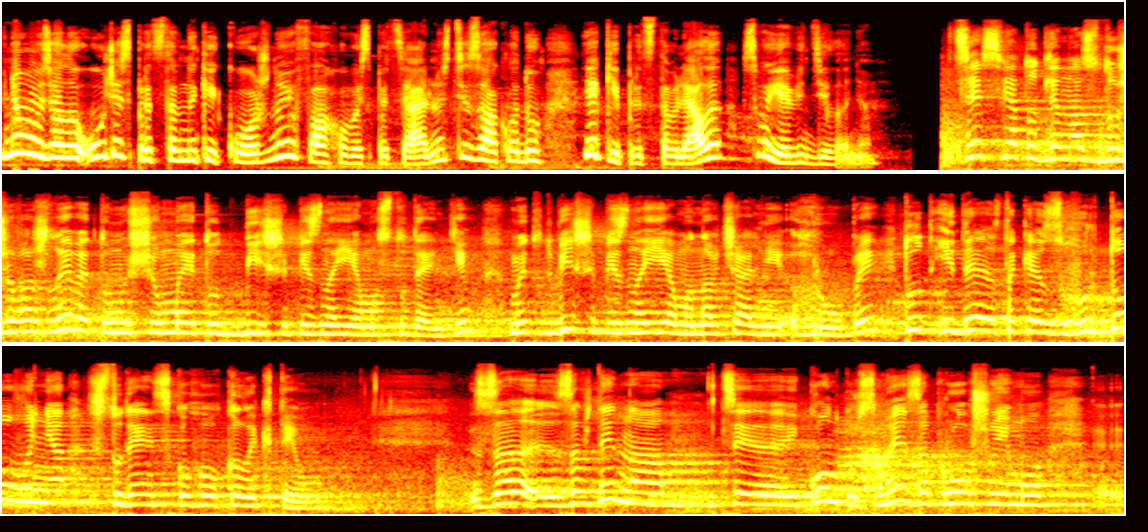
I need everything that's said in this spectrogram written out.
В ньому взяли участь представники кожної фахової спеціальності закладу, які представляли своє відділення. Це свято для нас дуже важливе, тому що ми тут більше пізнаємо студентів, ми тут більше пізнаємо навчальні групи. Тут іде таке згуртовування студентського колективу. За- Завжди на цей конкурс ми запрошуємо е,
